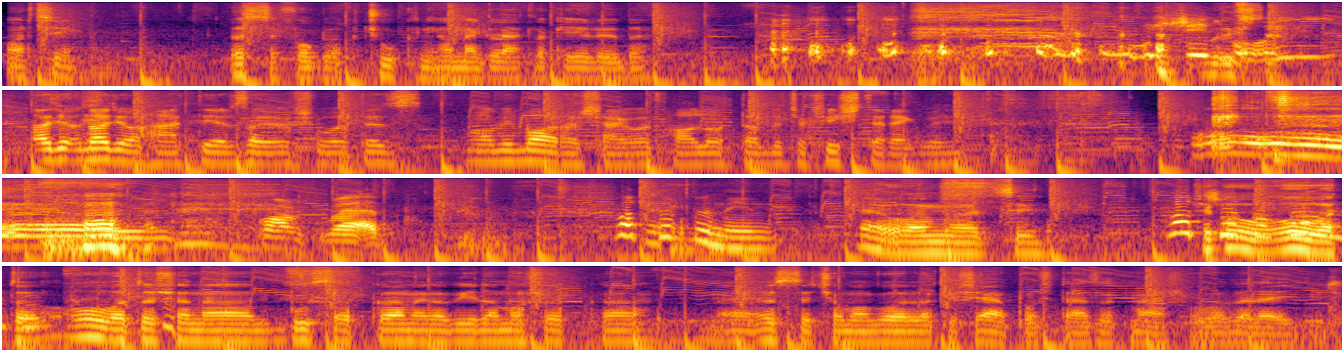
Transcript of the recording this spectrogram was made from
Marci, össze foglak csukni, ha meglátlak élőben. Nagyon, nagyon háttérzajos volt ez. Valami marhaságot hallottam, de csak sisterekben. Oh, fuck man. What's happening? Jó van, Marci. What's Csak ó, óvato, óvatosan a buszokkal, meg a villamosokkal, mert összecsomagollak és elpostázok máshova vele együtt.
